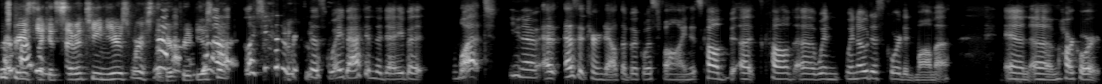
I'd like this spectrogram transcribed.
this reads like it's 17 years worse yeah, than her previous yeah. book. Like she could have written this way back in the day, but what? you know, as, as, it turned out, the book was fine. It's called uh, it's called uh, when when Otis courted Mama, and um, Harcourt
